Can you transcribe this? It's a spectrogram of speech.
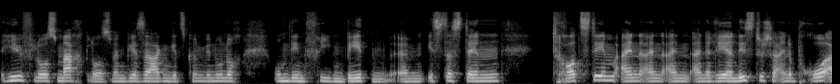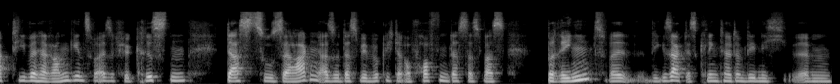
hilflos, machtlos, wenn wir sagen, jetzt können wir nur noch um den Frieden beten. Ähm, ist das denn trotzdem ein, ein, ein, eine realistische, eine proaktive Herangehensweise für Christen, das zu sagen? Also, dass wir wirklich darauf hoffen, dass das was bringt? Weil, wie gesagt, es klingt halt ein wenig ähm,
